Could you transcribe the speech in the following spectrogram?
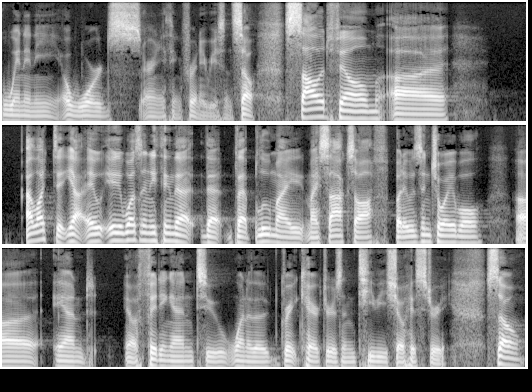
win any awards or anything for any reason. So, solid film. Uh, I liked it. Yeah, it it wasn't anything that that that blew my my socks off, but it was enjoyable uh, and you know fitting into one of the great characters in TV show history. So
